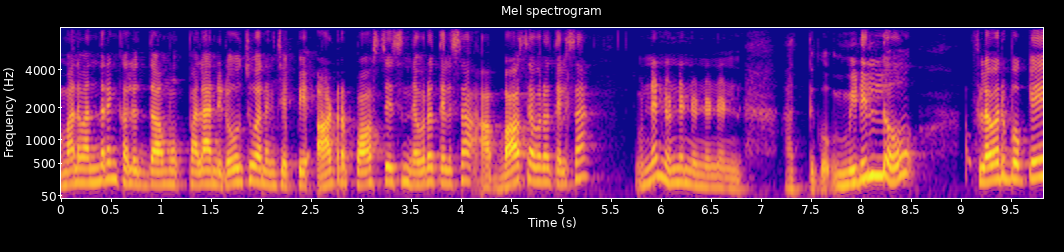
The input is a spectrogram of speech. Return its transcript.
మనమందరం కలుద్దాము పలాని రోజు అని చెప్పి ఆర్డర్ పాస్ చేసింది ఎవరో తెలుసా? ఆ బాస్ ఎవరో తెలుసా? ఉండండి ఉండండి ఉండండి ఉండండి. అత్తుకో మిడిల్లో ఫ్లవర్ బొకే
